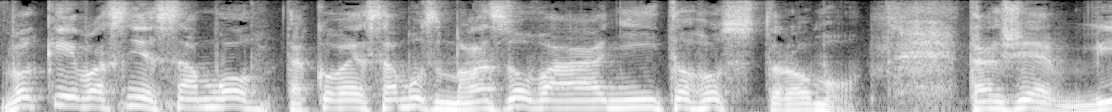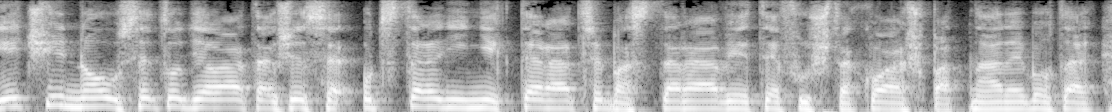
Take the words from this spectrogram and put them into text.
Vlk je vlastně samo, takové samo zmlazování toho stromu. Takže většinou se to dělá tak, že se odstraní některá třeba stará větev, už taková špatná nebo tak,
